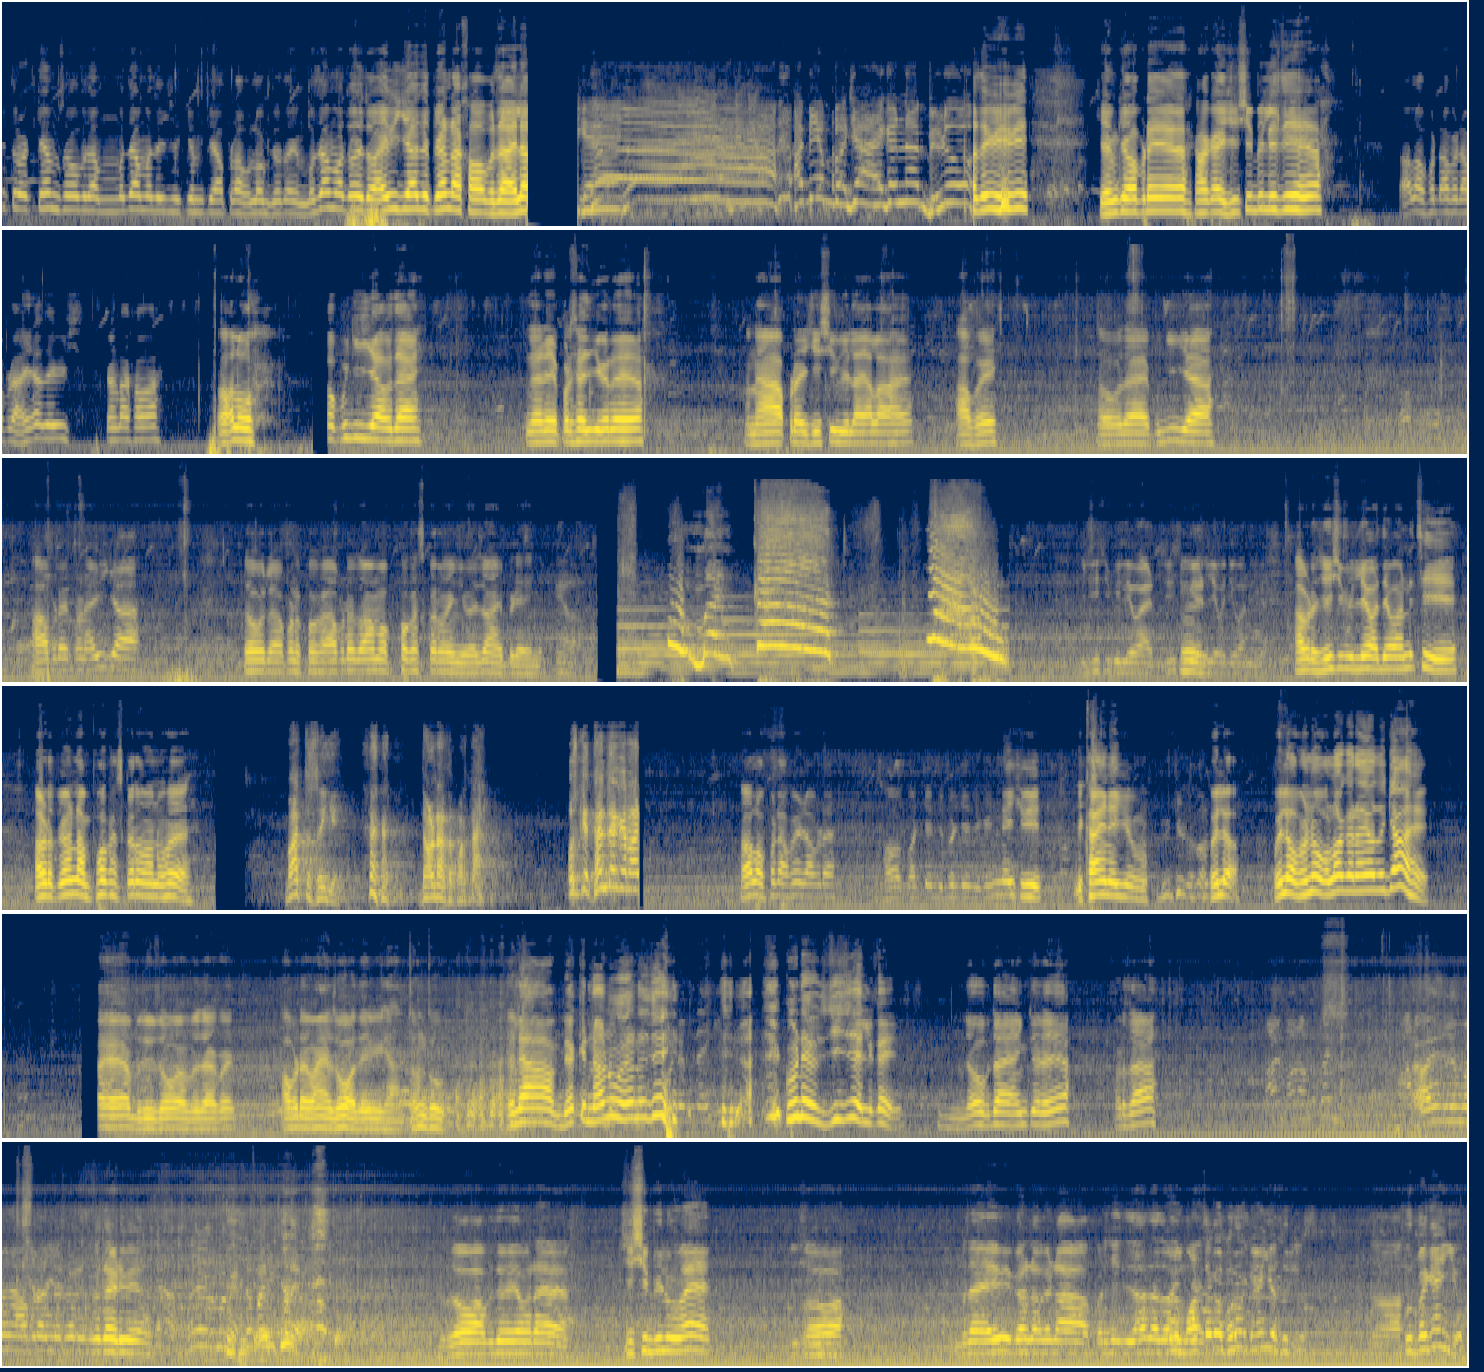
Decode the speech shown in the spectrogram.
મિત્રો કેમ છો બધા? મજામાં જ છે કેમ કે આપણા વ્લોગ જોતા હોય મજામાં જ હોય તો આવી ગયા છે પેંડા ખાવા બધા. હેલા. કેમ કે આપણે કાકાએ જીસીબી લીધી છે. હાલો ફટાફટ આપણે હાયા દેવી પેંડા ખાવા. હાલો. પૂજી ગયા બધા જ્યારે પ્રસાદી કરે છે. અને આ આપણે જીસીબી લાયેલા છે. હા ભાઈ. તો બધા પૂજી ગયા. આપણે પણ આવી ગયા તો એટલે આપણે ફોકસ આપણે તો આમાં ફોકસ કરવાની હોય જો આપણે એને જીસીબી લેવા જીસીબી લેવા જવાની છે. આપણે જીસીબી લેવા દેવા નથી આપણે પેંડામાં ફોકસ કરવાનું હોય बात तो सही है दौड़ना तो पड़ता है उसके धंधे के बाद ચાલો ફટાફટ આપણે હવે પરચેજી પરચેજી કરી નાખી એ ખાઈ નાખ્યું બોલો બોલો વનો વ્લોગર આવ્યો તો ક્યાં હે હે બધું જોવે બધા કોઈ. આપણે વાંહે જોવા દેવી હા ધંધુ. એટલે આ બેકી નાનું હે ને જી. કોને જીજેલ કઈ? જો બધા એન્કર હે અડધા જ આ બધું અમારે જીસીબી નું હે તો બધા એવી પહેલા પેલા પરિસ્થિતિ દાદા મોટરસાઇકલ ક્યાં ગયો સુરભાઈ ક્યાં ગયો?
